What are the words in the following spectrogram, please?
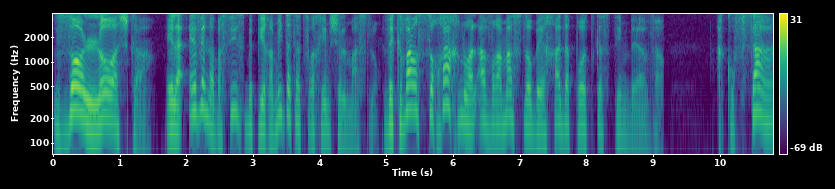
זו לא השקעה. אלא אבן הבסיס בפירמידת הצרכים של מאסלו. וכבר שוחחנו על אברהם מאסלו באחד הפודקאסטים בעבר. הקופסה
